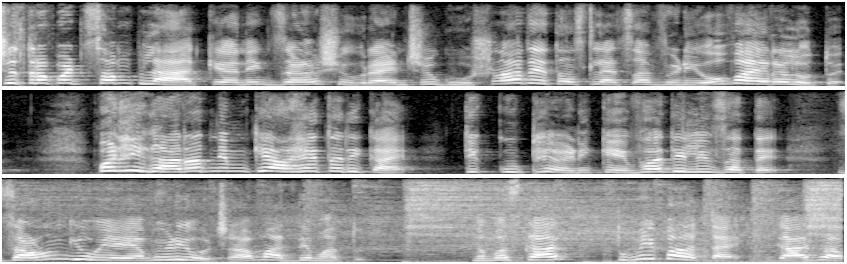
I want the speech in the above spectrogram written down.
चित्रपट संपला की अनेक जण शिवरायांची घोषणा देत असल्याचा व्हिडिओ व्हायरल होतोय. पण ही गारद नेमकी आहे तरी काय? ती कुठे आणि केव्हा दिली जाते? जाणून घेऊया या व्हिडिओच्या माध्यमातून. नमस्कार तुम्ही पाहताय गाजा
